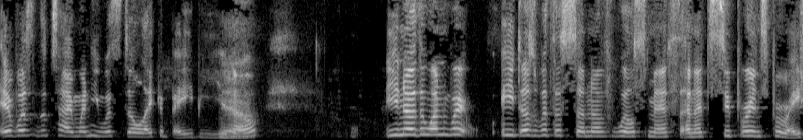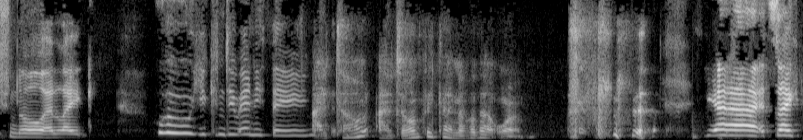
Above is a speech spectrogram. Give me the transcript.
It was the time when he was still like a baby, you Yeah. know? You know the one where he does with the son of Will Smith, and it's super inspirational and like, woo, you can do anything. I don't. I don't think I know that one. Yeah, it's like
